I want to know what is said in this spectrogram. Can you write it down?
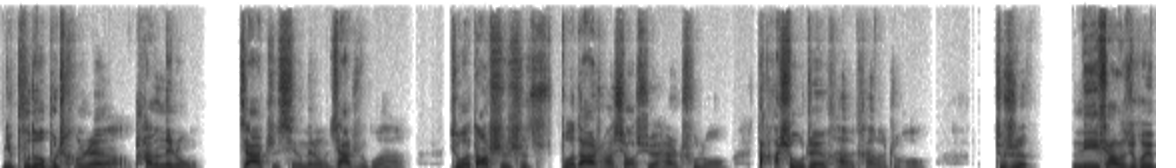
你不得不承认啊，他的那种价值性、那种价值观，就我当时是多大上小学还是初中，大受震撼。看了之后，就是你一下子就会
